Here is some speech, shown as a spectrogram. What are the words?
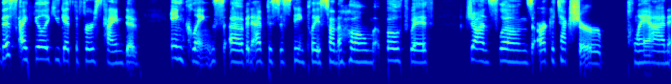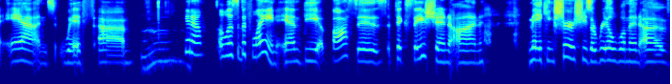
this, I feel like you get the first kind of inklings of an emphasis being placed on the home, both with John Sloan's architecture plan and with um, Mm. you know Elizabeth Lane and the boss's fixation on making sure she's a real woman of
